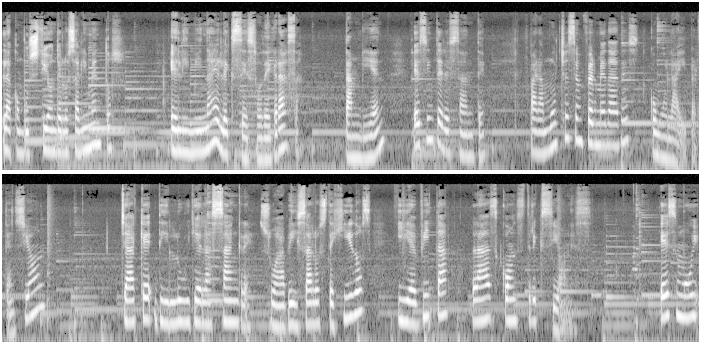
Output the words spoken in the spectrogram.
la combustión de los alimentos. Elimina el exceso de grasa. También es interesante para muchas enfermedades como la hipertensión, ya que diluye la sangre, suaviza los tejidos y evita las constricciones. Es muy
